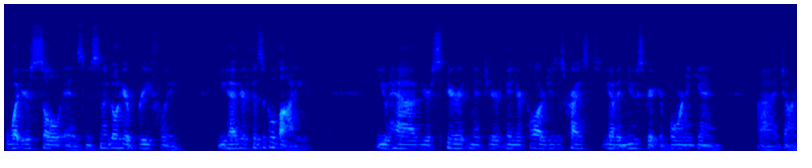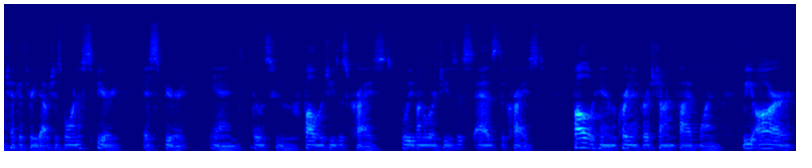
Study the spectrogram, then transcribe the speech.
what your soul is? I'm just going to go here briefly. You have your physical body, you have your spirit, and if you're again your follower of Jesus Christ, you have a new spirit. You're born again. Uh, John chapter three, that which is born of spirit is spirit, and those who follow Jesus Christ, believe on the Lord Jesus as the Christ, follow Him according to 1 John five one. We are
